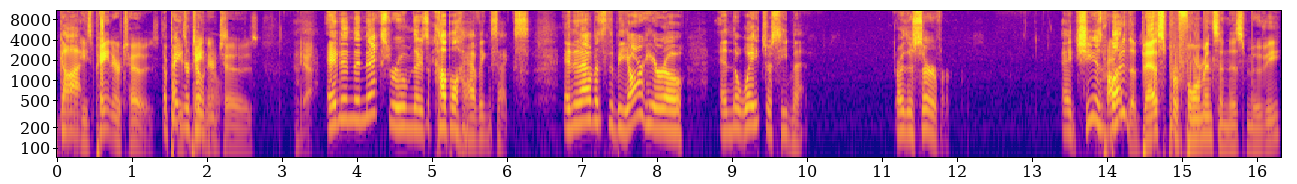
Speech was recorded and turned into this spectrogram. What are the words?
got He's painting her toes. Uh, painting He's her painting her toes. Yeah. And in the next room, there's a couple having sex. And it happens to be our hero and the waitress he met, or the server. And she is Probably but the best performance in this movie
